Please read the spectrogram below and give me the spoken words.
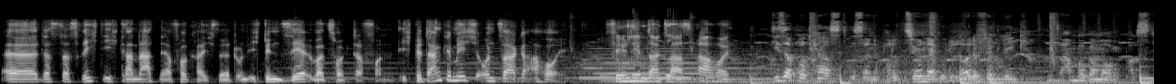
äh, dass das richtig granatenerfolgreich wird. Und ich bin sehr überzeugt davon. Ich bedanke mich und sage Ahoi. Vielen lieben Dank, Lars. Ahoi. Dieser Podcast ist eine Produktion der Gute-Leute-Fabrik und der Hamburger Morgenpost.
